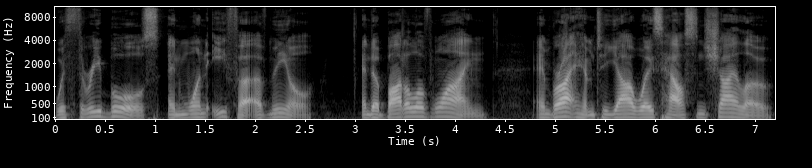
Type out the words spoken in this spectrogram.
with three bulls and one ephah of meal, and a bottle of wine, and brought him to Yahweh's house in Shiloh.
